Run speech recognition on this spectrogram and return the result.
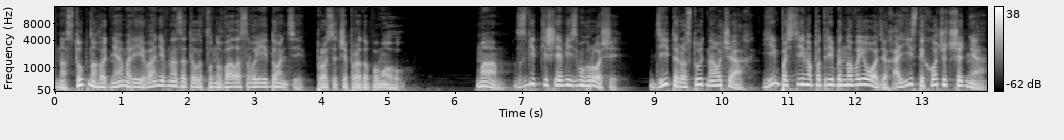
Наступного дня Марія Іванівна зателефонувала своїй доньці, просячи про допомогу. Мам, звідки ж я візьму гроші? Діти ростуть на очах, їм постійно потрібен новий одяг, а їсти хочуть щодня.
